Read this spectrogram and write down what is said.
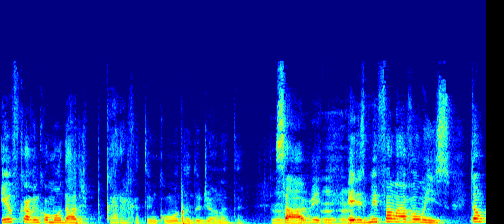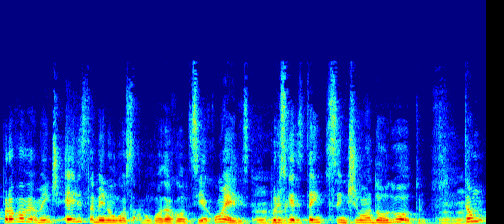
Eu ficava incomodada, tipo, caraca, tô incomodando o Jonathan. sabe? uhum. Eles me falavam isso. Então, provavelmente, eles também não gostavam quando acontecia com eles. Por isso que eles sentiam a dor do outro. Então,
